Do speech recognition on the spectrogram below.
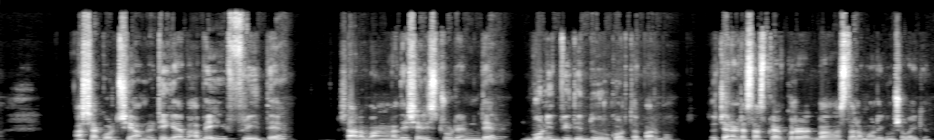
আশা করছি আমরা ঠিক এভাবেই ফ্রিতে সারা বাংলাদেশের স্টুডেন্টদের গণিত ভীতি দূর করতে পারব। তো চ্যানেলটা সাবস্ক্রাইব করে রাখবা। আসসালামু আলাইকুম সবাইকে।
